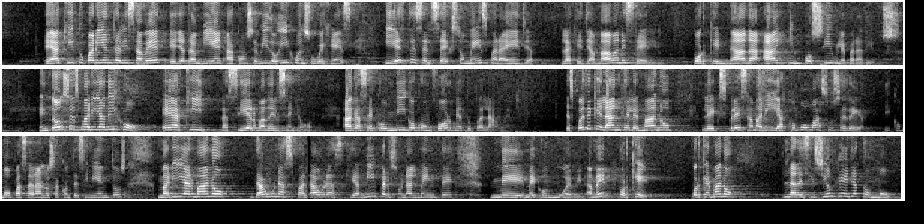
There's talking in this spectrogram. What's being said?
He aquí tu pariente Elizabeth, ella también ha concebido hijo en su vejez, y este es el sexto mes para ella, la que llamaban estéril, porque nada hay imposible para Dios. Entonces María dijo, he aquí la sierva del Señor, hágase conmigo conforme a tu palabra. Después de que el ángel hermano le expresa a María cómo va a suceder y cómo pasarán los acontecimientos, María hermano da unas palabras que a mí personalmente me, conmueven. Amén. ¿Por qué? Porque hermano, la decisión que ella tomó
